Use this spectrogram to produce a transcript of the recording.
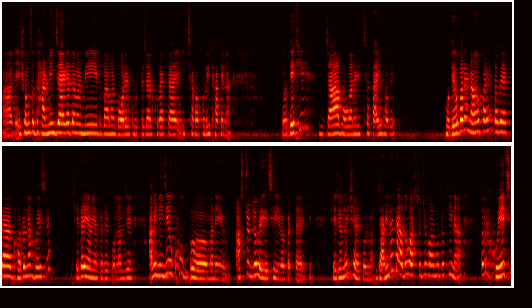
আর এই সমস্ত ধার্মিক জায়গাতে আমার মেয়ের বা আমার বরের ঘুরতে যাওয়ার খুব একটা ইচ্ছা কখনোই থাকে না। তো দেখি যা ভগবানের ইচ্ছা তাই হবে। হতেও পারে, নাও পারে, তবে একটা ঘটনা হয়েছে, সেটাই আমি আপনাদের বললাম যে আমি নিজেও খুব মানে আশ্চর্য হয়ে গেছি এই ব্যাপারটা আর কি সেই জন্যই শেয়ার করলাম। জানি না এটা আদৌ আশ্চর্য হওয়ার মতো কি না, তবে হয়েছি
